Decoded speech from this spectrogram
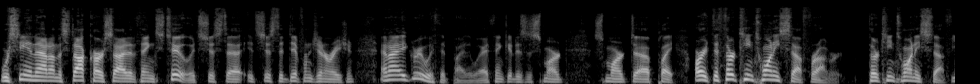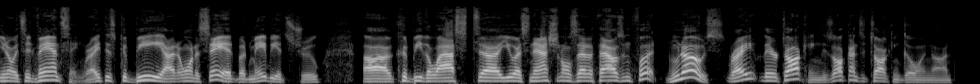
We're seeing that on the stock car side of things too. It's just a, it's just a different generation, and I agree with it. By the way, I think it is a smart, smart uh, play. All right, the 1320 stuff, Robert. 1320 stuff. You know, it's advancing, right? This could be, I don't want to say it, but maybe it's true. Uh, could be the last uh, U.S. Nationals at a thousand foot. Who knows, right? They're talking. There's all kinds of talking going on,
